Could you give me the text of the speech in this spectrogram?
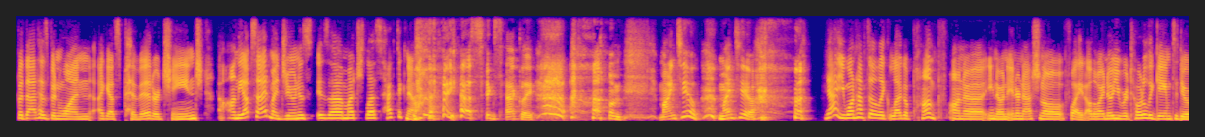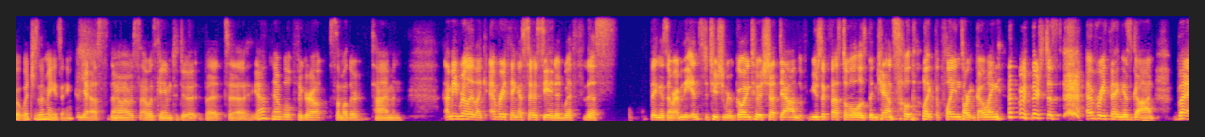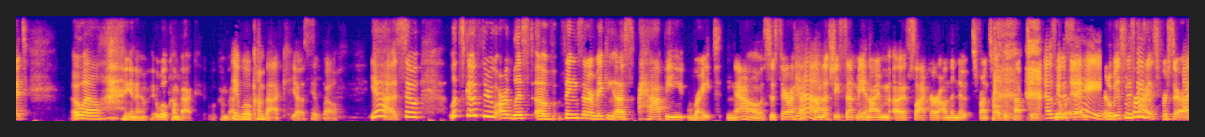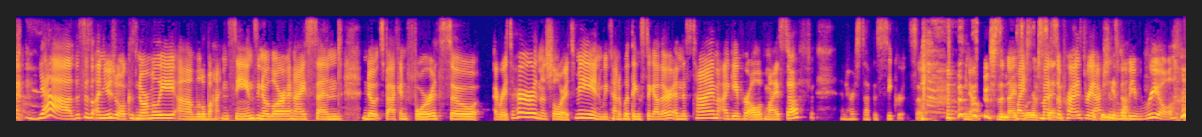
but that has been one, I guess, pivot or change. On the upside, my June is is uh, much less hectic now. yes, exactly. Um, mine too. Mine too. yeah, you won't have to like leg a pump on a you know an international flight. Although I know you were totally game to do it, which is amazing. Yes, no, I was I was game to do it, but uh, yeah, yeah, we'll figure out some other time and I mean, really, like everything associated with this thing is over. I mean, the institution we were going to is shut down. The music festival has been canceled. like the planes aren't going. I mean, there's just everything is gone. But oh well, you know, it will come back. It will come back. It will come back. Yes, it will. Yeah. So let's go through our list of things that are making us happy right now. So Sarah yeah. has some that she sent me, and I'm a slacker on the notes front, so I'll just have to. I was going to say it'll be a surprise is, for Sarah. I, yeah, this is unusual because normally a uh, little behind the scenes, you know, Laura and I send notes back and forth. So I write to her, and then she'll write to me, and we kind of put things together. And this time, I gave her all of my stuff, and her stuff is secret. So you know, which is a nice my, way of my surprise reactions will be real.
